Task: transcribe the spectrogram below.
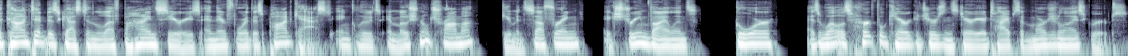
The content discussed in the Left Behind series, and therefore this podcast, includes emotional trauma, human suffering, extreme violence, gore, as well as hurtful caricatures and stereotypes of marginalized groups,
